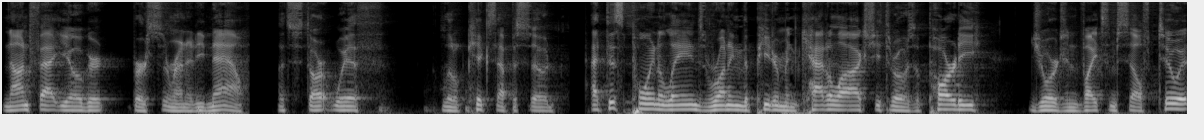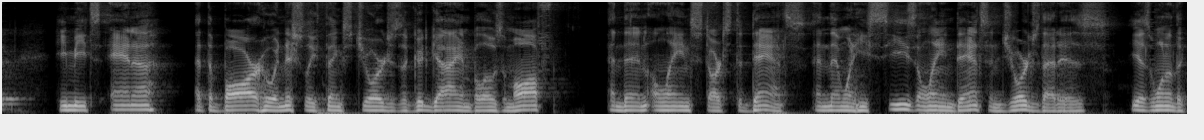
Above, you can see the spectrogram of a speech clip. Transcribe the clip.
Non Fat Yogurt versus Serenity Now. Let's start with Little Kicks episode. At this point, Elaine's running the Peterman catalog. She throws a party. George invites himself to it. He meets Anna at the bar, who initially thinks George is a good guy and blows him off. And then Elaine starts to dance. And then when he sees Elaine dancing, George, that is, he has one of the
